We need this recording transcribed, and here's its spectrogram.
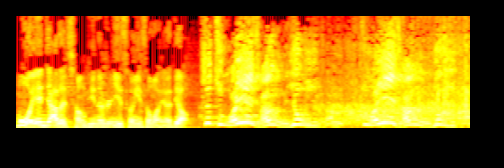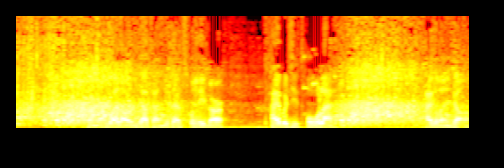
莫言家的墙皮呢是一层一层往下掉，是左一层右一层，左一层右一层。难怪老人家感觉在村里边抬不起头来。开个玩笑啊！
